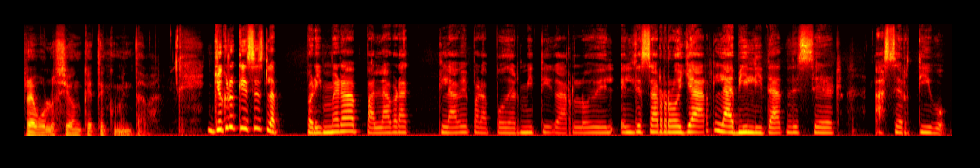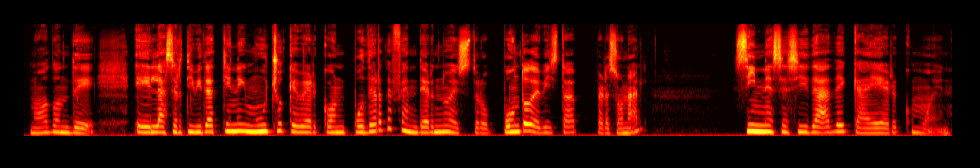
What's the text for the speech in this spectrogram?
revolución que te comentaba. Yo creo que esa es la primera palabra clave para poder mitigarlo, el, desarrollar la habilidad de ser asertivo, ¿no? Donde eh, la asertividad tiene mucho que ver con poder defender nuestro punto de vista personal sin necesidad de caer como en,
